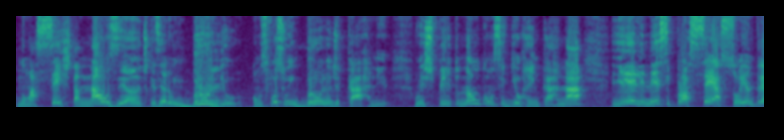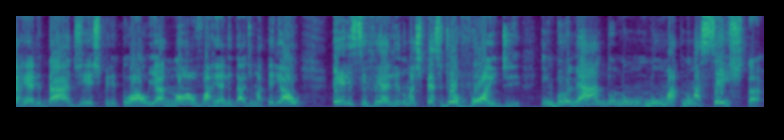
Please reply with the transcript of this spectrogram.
numa cesta nauseante, quer dizer, era um embrulho, como se fosse um embrulho de carne. O espírito não conseguiu reencarnar e ele, nesse processo entre a realidade espiritual e a nova realidade material, ele se vê ali numa espécie de ovoide, embrulhado num, numa, numa cesta.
